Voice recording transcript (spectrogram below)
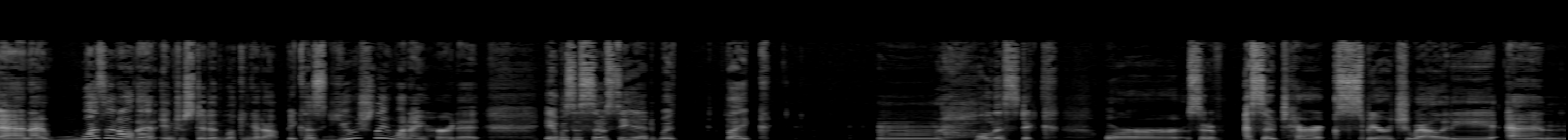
And I wasn't all that interested in looking it up because usually when I heard it, it was associated with like um, holistic or sort of esoteric spirituality. And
